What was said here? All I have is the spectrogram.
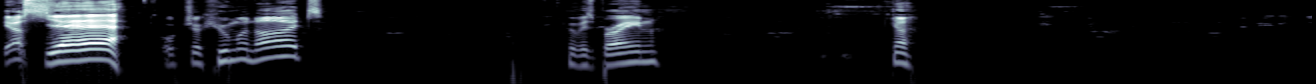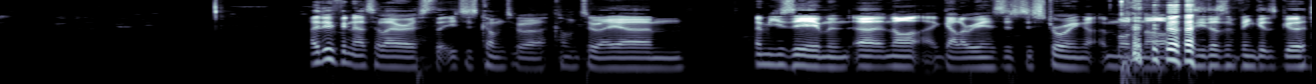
Yes, Yeah. Ultra Humanite with his brain. I do think that's hilarious that he's just come to a come to a um a museum and uh, an art gallery and is just destroying modern art because he doesn't think it's good.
